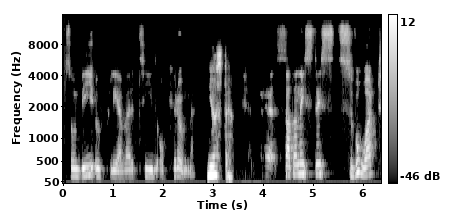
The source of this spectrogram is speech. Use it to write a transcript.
som vi upplever tid och rum. Just det. Satanistiskt svårt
